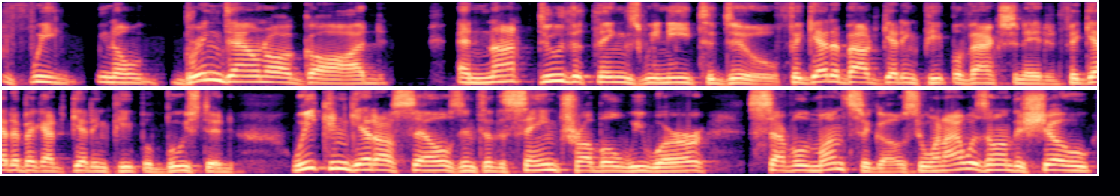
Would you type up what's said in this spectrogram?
if we, you know, bring down our guard and not do the things we need to do, forget about getting people vaccinated, forget about getting people boosted, we can get ourselves into the same trouble we were several months ago. So when I was on the show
